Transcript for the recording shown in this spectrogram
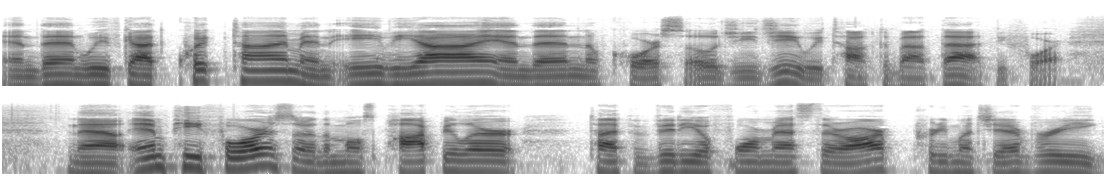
and then we've got QuickTime and AVI, and then, of course, OGG. We talked about that before. Now, MP4s are the most popular type of video formats there are. Pretty much every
